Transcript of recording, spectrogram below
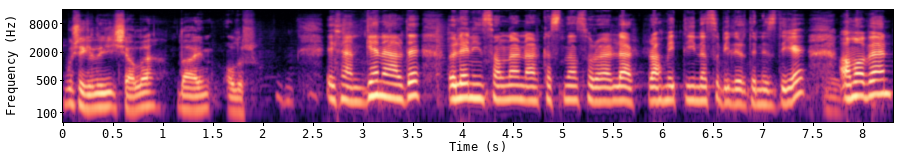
Bu şekilde inşallah daim olur. Efendim genelde ölen insanların arkasından sorarlar rahmetliyi nasıl bilirdiniz diye. Ama ben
